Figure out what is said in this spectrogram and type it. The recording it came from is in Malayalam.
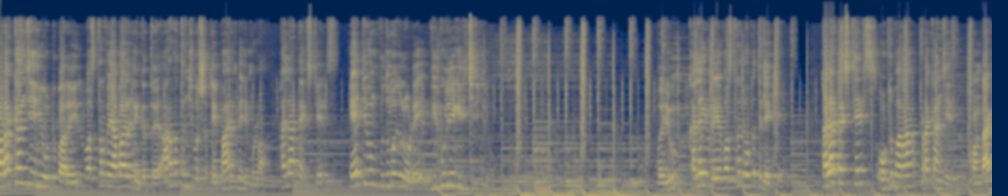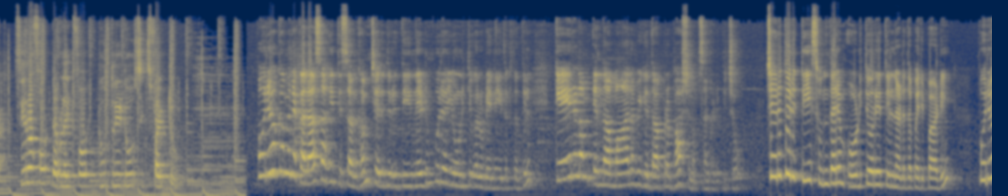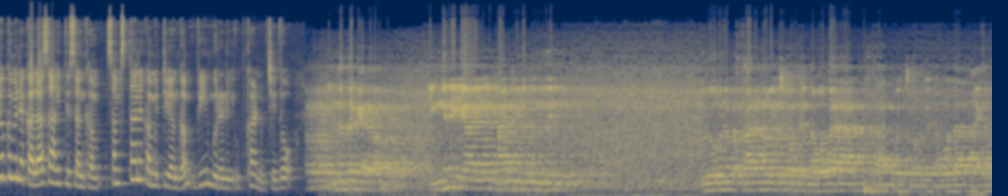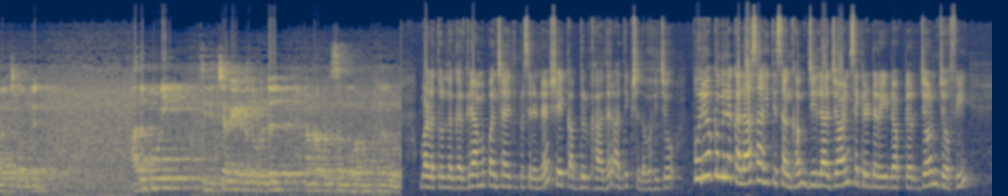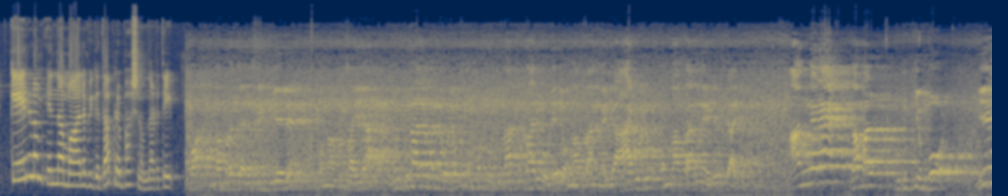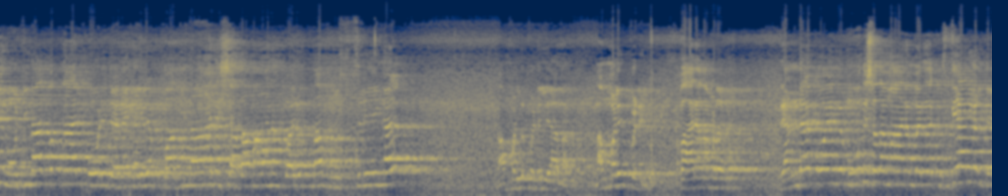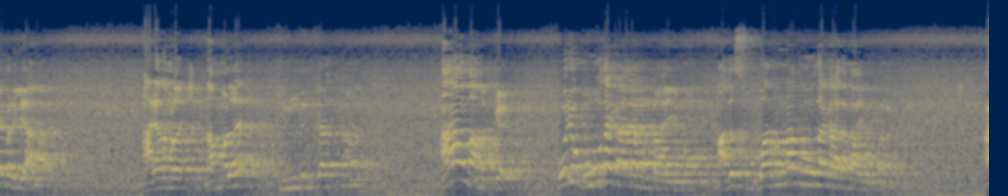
വടക്കാഞ്ചേരി ഓട്ടുപാറയിൽ വസ്ത്രവ്യാപാര രംഗത്ത് അറുപത്തഞ്ച് വർഷത്തെ പാരമ്പര്യമുള്ള കലാ ടെക്സ്റ്റൈൽസ് ഏറ്റവും പുതുമകളോടെ വിപുലീകരിച്ചിരിക്കുന്നു. വരൂ കലയുടെ വസ്ത്രലോകത്തിലേക്ക്. Kala textiles Ottupara Vadakkanchery. Contact zero four double eight four two three two six five two. Purogamana Kalasahitya Sangham Cheruthuruthy Nedumpura യൂണിറ്റുകളുടെ നേതൃത്വത്തിൽ കേരളം എന്ന മാനവികത പ്രഭാഷണം സംഘടിപ്പിച്ചു. ചെറുതുരുത്തി സുന്ദരം ഓഡിറ്റോറിയത്തിൽ നടന്ന പരിപാടി പുരോഗമന കലാസാഹിത്യ സംഘം സംസ്ഥാന കമ്മിറ്റി അംഗം വി മുരളി ഉദ്ഘാടനം ചെയ്തു. ഇന്നത്തെ കേരളം ഇങ്ങനെയായി മാറ്റിയെടുക്കുന്നതിൽ പുരോഗമന പ്രസ്ഥാനങ്ങൾ വെച്ചുകൊണ്ട് നവോത്ഥാന പ്രസ്ഥാനങ്ങൾ വെച്ചുകൊണ്ട് നവോത്ഥാന നായകർ വെച്ചുകൊണ്ട് അതുകൂടി തിരിച്ചറിയേണ്ടതുകൊണ്ട് നമ്മുടെ പൊതുസമൂഹം എന്നതുകൊണ്ട്. വള്ളത്തോൾ നഗർ ഗ്രാമപഞ്ചായത്ത് പ്രസിഡന്റ് ഷെയ്ഖ് അബ്ദുൽ ഖാദർ അധ്യക്ഷത വഹിച്ചു. പുരോഗമന കലാസാഹിത്യ സംഘം ജില്ലാ joint secretary doctor John Jophy Keralam എന്ന മാനവികത പ്രഭാഷണം നടത്തി. അങ്ങനെ നമ്മൾ ഉദിക്കുമ്പോൾ ഈ നൂറ്റി നാൽപ്പത്തിനാല് കോടി ജനങ്ങളിലെ പതിനാല് ശതമാനം വരുന്ന മുസ്ലിങ്ങൾ നമ്മളിൽ പെടില്ല എന്നാണ്. നമ്മളിൽ പെടില്ല. അപ്പൊ ആരാ നമ്മൾ? രണ്ട് പോയിന്റ് ശതമാനം വരുന്ന ക്രിസ്ത്യാനികൾ ഇതിൽ പെടില്ല എന്നാണ് ആരാ നമ്മൾ? നമ്മൾ ഹിന്ദുക്കൾ ആണ് ആ നമുക്ക് ഒരു ഭൂതകാലം ഉണ്ടായിരുന്നു. അത് സുവർണ ഭൂതകാലമായിരുന്നു.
